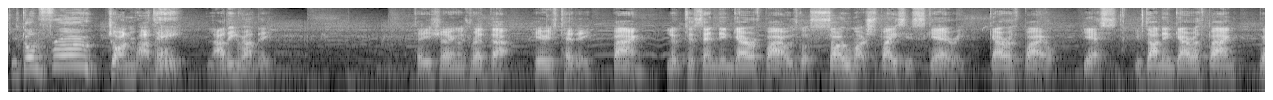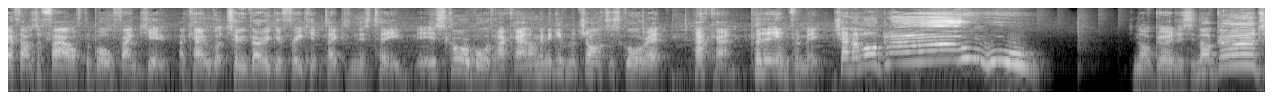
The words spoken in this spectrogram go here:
He's gone through. John Ruddy. Laddie Ruddy. Teddy Sheringham's read that. Here is Teddy. Bang. Look to send in Gareth Bale. He's got so much space, it's scary. Gareth Bale. Yes, you've done in Gareth. Bang. Ref, that was a foul off the ball. Thank you. Okay, we've got two very good free kick takers in this team. It is scoreable with Hakan. I'm going to give him a chance to score it. Hakan, put it in for me. Calhanoglu! It's not good. This is not good.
